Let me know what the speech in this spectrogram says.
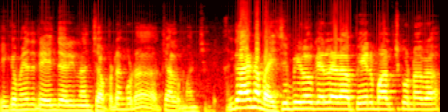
ఇక మీదట ఏం జరిగిందని చెప్పడం కూడా చాలా మంచిది. ఇంకా ఆయన వైసీపీలోకి వెళ్ళారా పేరు మార్చుకున్నారా?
